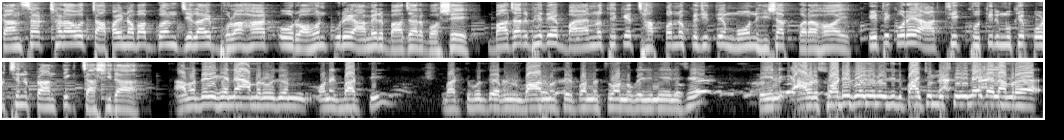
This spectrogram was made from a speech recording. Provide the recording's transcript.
কানসার ছাড়াও চাঁপাইনবাবগঞ্জ জেলায় ভোলাহাট ও রহনপুরে আমের বাজার বসে। বাজার ভেদে বায়ান্ন থেকে ছাপ্পান্ন কেজিতে মন হিসাব করা হয়। এতে করে আর্থিক ক্ষতির মুখে পড়ছেন প্রান্তিক চাষিরা। আমাদের এখানে আমের ওজন অনেক বাড়তি। বাড়তি বলতে আপনার বাহান্ন তেরপান্ন চুয়ান্ন কেজি নিয়ে নিছে। তো এই- আমরা সঠিক ওজনে যদি পঁয়তাল্লিশ কেজি নেই তাহলে আমরা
